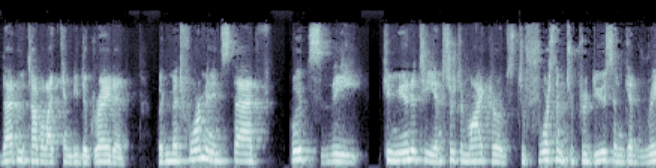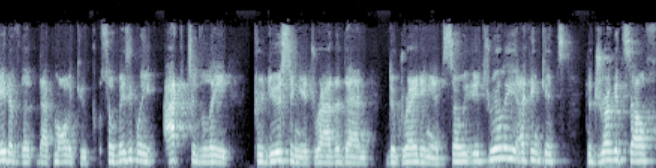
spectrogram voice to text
that metabolite can be degraded. But metformin instead puts the community and certain microbes to force them to produce and get rid of the, that molecule. So basically, actively producing it rather than degrading it. So it's really, I think it's the drug itself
